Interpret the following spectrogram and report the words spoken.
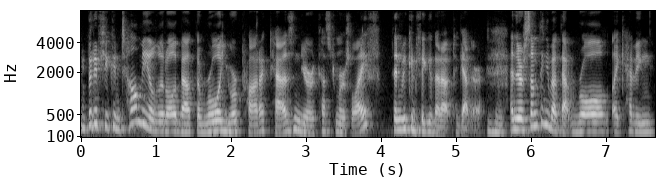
but if you can tell me a little about the role your product has in your customer's life, then we can figure that out together. Mhm. And there's something about that role, like having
